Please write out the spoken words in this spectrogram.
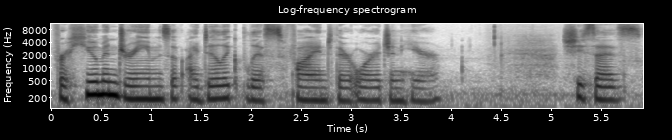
for human dreams of idyllic bliss find their origin here. She says,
